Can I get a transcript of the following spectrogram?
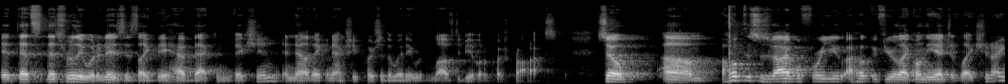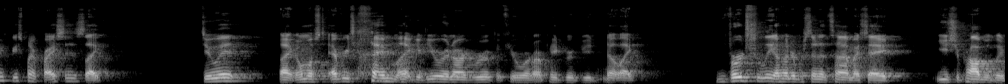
it, that's that's really what it is. Is like they have that conviction, and now they can actually push it the way they would love to be able to push products. So um, I hope this was valuable for you. I hope if you're like on the edge of like, should I increase my prices? Like, do it. Like almost every time. Like if you were in our group, if you were in our paid group, you'd know like virtually 100% of the time I say you should probably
